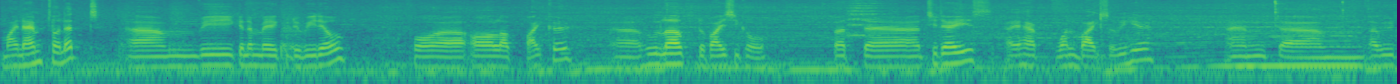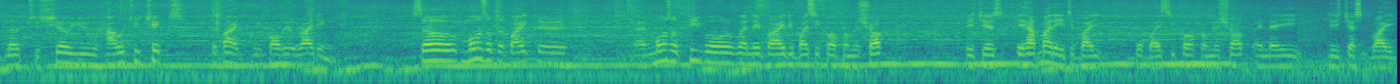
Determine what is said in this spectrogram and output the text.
My name Toneth um, we gonna make the video for uh, all of biker uh, who love the bicycle. But uh, today I have one bike over here. And um, I would love to show you how to check the bike before we're riding. So most of the biker and most of people when they buy the bicycle from the shop they just they have money to buy the bicycle from the shop and they they just ride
